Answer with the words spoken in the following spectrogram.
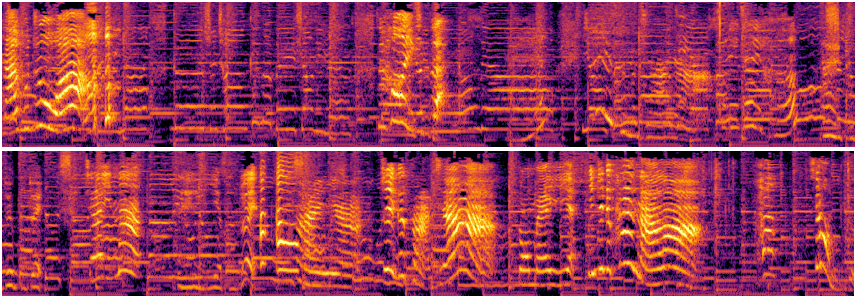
难不住我。最后一个字。对不对，加一娜，哎，也不对。哎呀，这个咋加？冬梅姨，你这个太难了。哼，叫你嘚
